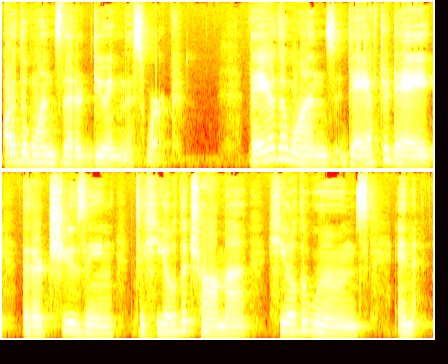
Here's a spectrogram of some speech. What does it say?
are the ones that are doing this work. They are the ones day after day that are choosing to heal the trauma, heal the wounds, and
